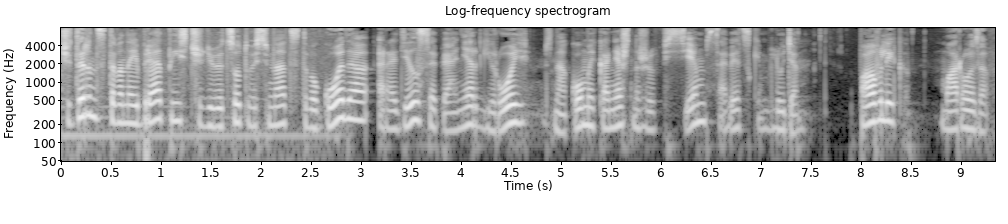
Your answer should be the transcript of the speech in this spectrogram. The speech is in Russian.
14 ноября 1918 года родился пионер-герой, знакомый, конечно же, всем советским людям. Павлик Морозов.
